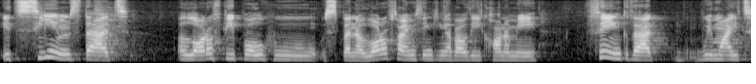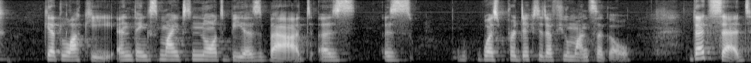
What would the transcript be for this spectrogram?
it seems that a lot of people who spend a lot of time thinking about the economy think that we might get lucky and things might not be as bad as, as was predicted a few months ago. That said,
